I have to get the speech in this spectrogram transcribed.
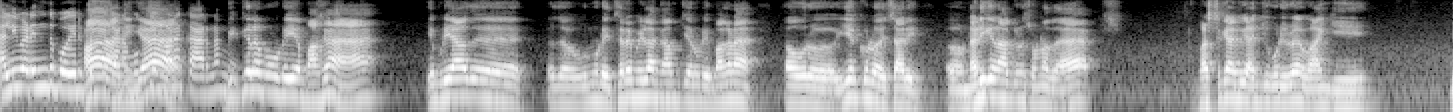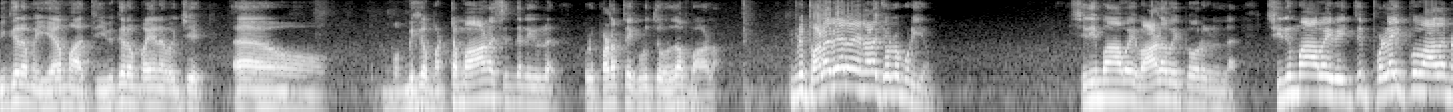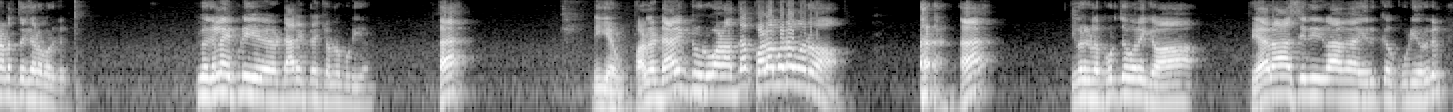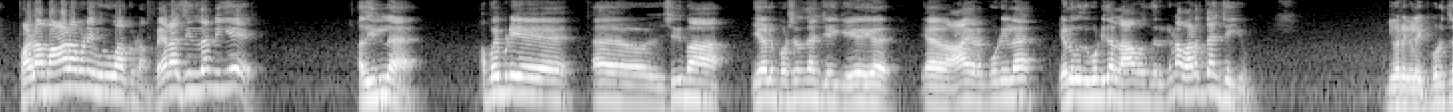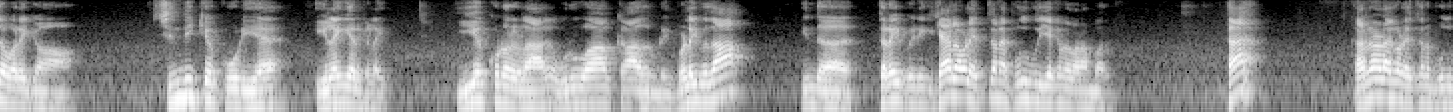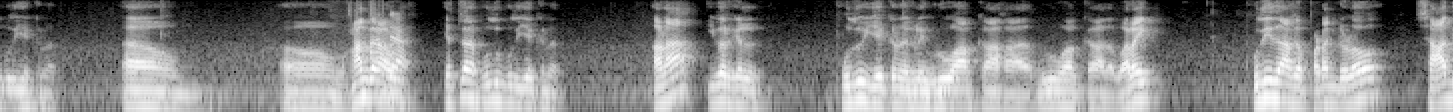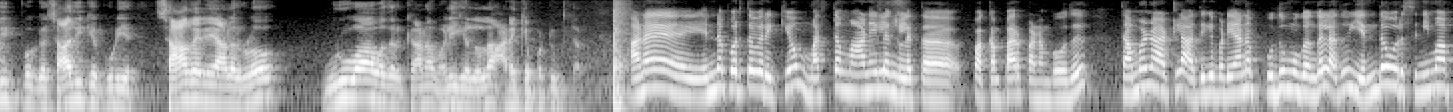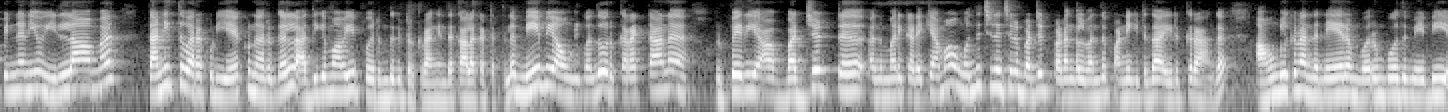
நலிவடைந்து முக்கியமான காரணம் இது. விக்ரமுடைய மகன் எப்படியாவது உன்னுடைய திறமையெல்லாம் காமிச்சு என்னுடைய மகனை ஒரு இயக்குனர் சாரி நடிகனாக்குன்னு சொன்னதை ஃபஸ்ட் காப்பி அஞ்சு கோடி ரூபாய் வாங்கி விக்ரமை ஏமாற்றி விக்ரம் பையனை வச்சு மிக மட்டமான சிந்தனையுள்ள ஒரு படத்தை கொடுத்தவர் தான் பாலா. இப்படி பல பேரை என்னால் சொல்ல முடியும். சினிமாவை வாழ வைப்பவர்கள் இல்லை. சினிமாவை வைத்து பிழைப்பு வாதம் நடத்துகிறவர்கள். இவங்கெல்லாம் எப்படி டைரக்டராக சொல்ல முடியும்? ஆ? நீங்கள் பல டைரக்டர் உருவானா தான் பல படம் வரும். ஆ? இவர்களை பொறுத்த வரைக்கும் பேராசிரியர்களாக இருக்கக்கூடியவர்கள் பல மாணவனை உருவாக்கணும். பேராசிரியர் தான் நீயே. அது இல்லை. அப்போ எப்படி சினிமா ஏழு பர்சன்ட் தான் ஜெயிக்க ஆயிரம் கோடியில் எழுபது கோடி தான் லாபம் வந்திருக்குன்னா வரத்தான் செய்யும். இவர்களை பொறுத்த வரைக்கும் சிந்திக்கக்கூடிய இளைஞர்களை இயக்குனர்களாக உருவாக்காதனுடைய விளைவு தான் இந்த திரை நீங்கள் கேரளாவில் எத்தனை புது புது இயக்குனர் பாரு. ஆ? கர்நாடகாவில் எத்தனை புது புது இயக்குனர்? ஆந்திராவில் ஆந்திரா. எத்தனை புது புது இயக்குனர்? ஆனால் இவர்கள் புது இயக்குனர்களை உருவாக்காக உருவாக்காத வரை புதிதாக படங்களோ சாதிப்பு சாதிக்கக்கூடிய சாதனையாளர்களோ உருவாவதற்கான வழிகள் எல்லாம் அடைக்கப்பட்டு விட்டன. ஆனால் என்னை பொறுத்த வரைக்கும் மற்ற மாநிலங்களை த கம்பேர் பண்ணும்போது தமிழ்நாட்டில் அதிகப்படியான புதுமுகங்கள் அதுவும் எந்த ஒரு சினிமா பின்னணியும் இல்லாமல் தனித்து வரக்கூடிய இயக்குனர்கள் அதிகமாகவே இப்போ இருந்துகிட்டு இருக்கிறாங்க இந்த காலகட்டத்தில். மேபி அவங்களுக்கு வந்து ஒரு கரெக்டான ஒரு பெரிய பட்ஜெட்டு அந்த மாதிரி கிடைக்காம அவங்க வந்து சின்ன சின்ன பட்ஜெட் படங்கள் வந்து பண்ணிக்கிட்டு தான் இருக்கிறாங்க. அவங்களுக்குன்னு அந்த நேரம் வரும்போது மேபி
